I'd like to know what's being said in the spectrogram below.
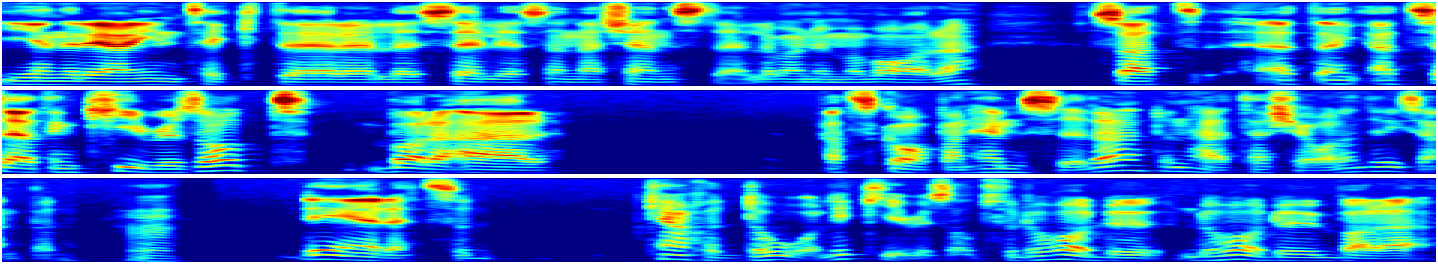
generera intäkter eller sälja sina tjänster eller vad nu må vara. Så att, att, att säga att en key result bara är att skapa en hemsida, den här tertialen till exempel. Mm. Det är en rätt så kanske dålig key result, för då har du, då har du bara,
